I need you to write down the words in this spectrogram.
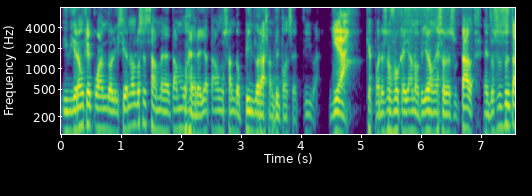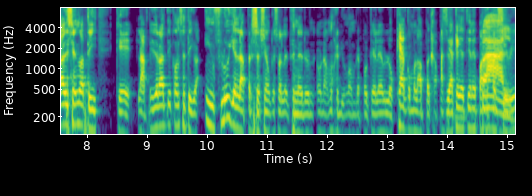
y vieron que cuando le hicieron los exámenes a estas mujeres, ellas estaban usando píldoras anticonceptivas. Ya. Que por eso fue que ellas no dieron esos resultados. Entonces eso está diciendo a ti que la píldora anticonceptiva influye en la percepción que suele tener un- una mujer y un hombre porque le bloquea como la capacidad que ella tiene para percibir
